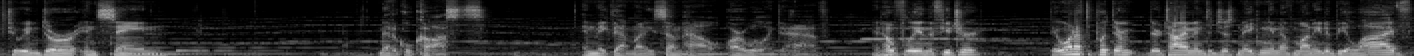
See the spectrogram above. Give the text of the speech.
to endure insane medical costs and make that money somehow are willing to have. And hopefully in the future, they won't have to put their, their time into just making enough money to be alive.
